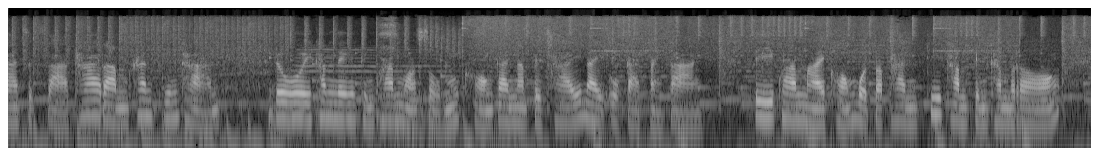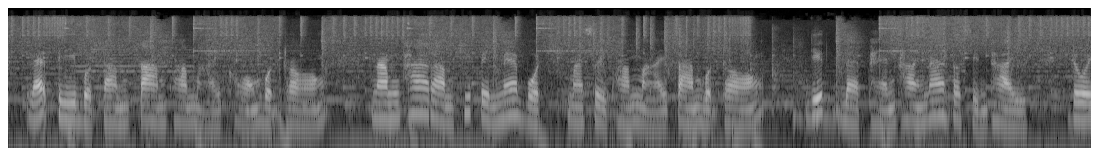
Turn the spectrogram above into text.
การศึกษาท่ารำขั้นพื้นฐาน โดยคำนึงถึงความเหมาะสมของการนำไปใช้ในโอกาสต่างๆ ตีความหมายของบทประพันธ์ที่ทำเป็นคำร้อง และตีบทดำตามความหมายของบทร้องนำท่ารำที่เป็นแม่บทมาสื่อความหมายตามบทร้อง ยึดแบบแผนทางนาฏศิลป์ไทย โดย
